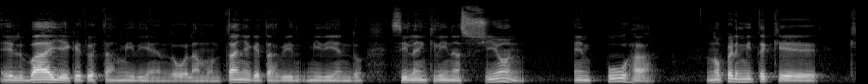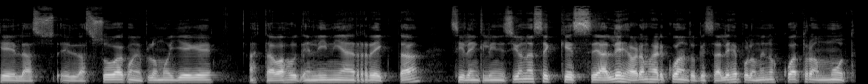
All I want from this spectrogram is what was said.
el valle que tú estás midiendo o la montaña que estás midiendo, si la inclinación empuja, no permite que, que la, la soga con el plomo llegue hasta abajo en línea recta, si la inclinación hace que se aleje, ahora vamos a ver cuánto, que se aleje por lo menos 4 amot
